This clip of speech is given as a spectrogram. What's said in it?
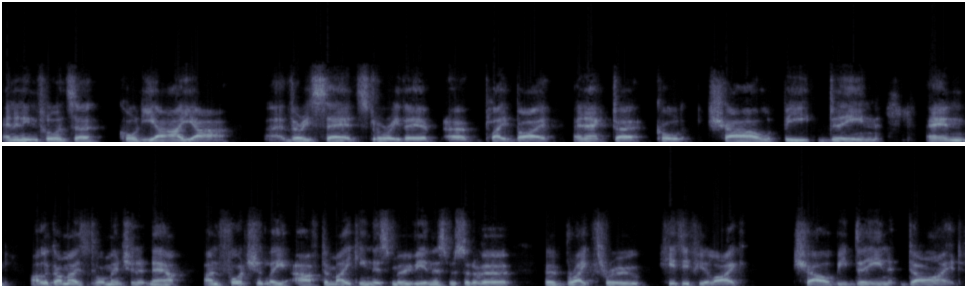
and an influencer called Yaya. A very sad story there, uh, played by an actor called Charlbi Dean. And oh, look, I may as well mention it now. Unfortunately, after making this movie, and this was sort of her, her breakthrough hit, if you like, Charlbi Dean died.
